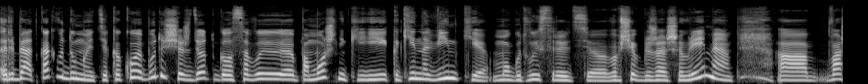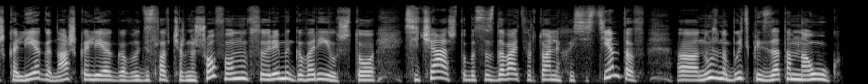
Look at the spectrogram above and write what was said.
Ребят, как вы думаете, какое будущее ждет голосовые помощники и какие новинки могут выстрелить э, вообще в ближайшее время? А, ваш коллега, наш коллега Владислав Чернышов, он в свое время говорил, что сейчас, чтобы создавать виртуальных ассистентов, э, нужно быть кандидатом наук,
